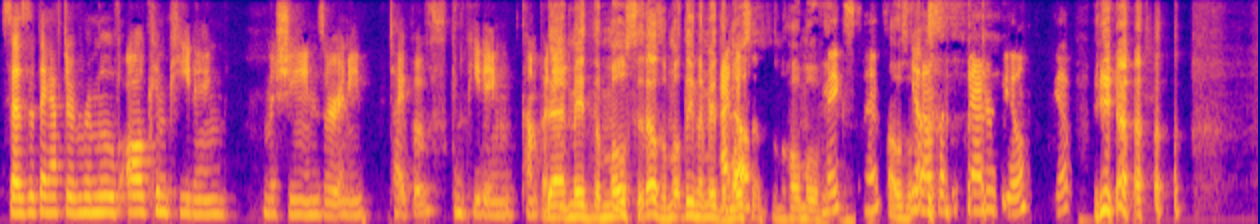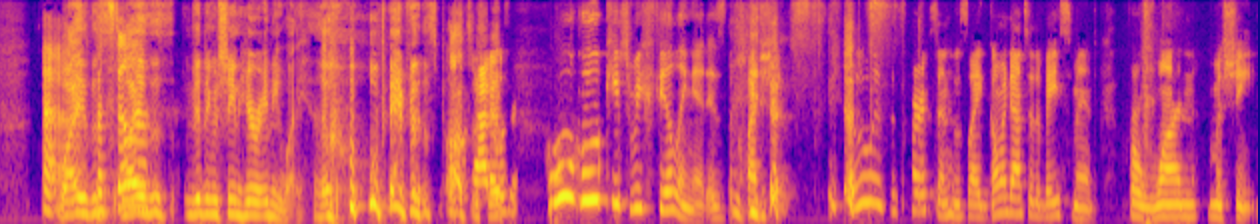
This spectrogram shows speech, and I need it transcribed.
says that they have to remove all competing machines or any type of competing company. That made the most. That was the mo- thing that made the I know. most sense in the whole movie. Makes sense. I was Yep. Sounds like a standard deal. Yep. yeah. Uh, Why is this? Stella- why is this vending machine here anyway? Who paid for this God, it sponsorship? was- who who keeps refilling it is the question. Yes, yes. is this person who's like going down to the basement for one machine?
